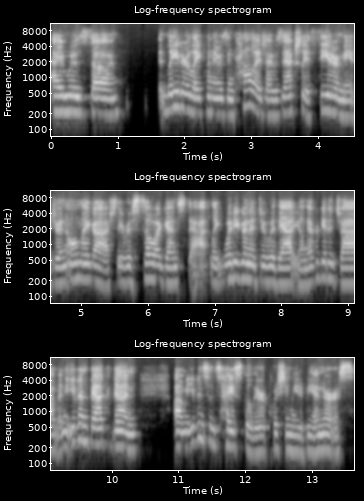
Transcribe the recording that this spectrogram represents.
I was uh, later, like when I was in college, I was actually a theater major, and oh my gosh, they were so against that. Like, what are you going to do with that? You'll never get a job. And even back then, um, even since high school, they were pushing me to be a nurse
